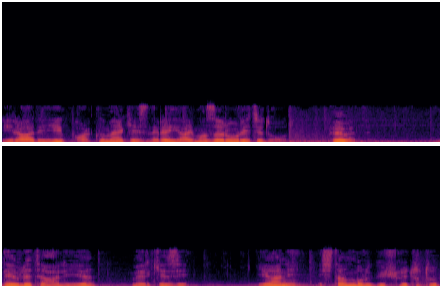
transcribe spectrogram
iradeyi farklı merkezlere yayma zarureti doğdu. Evet, devlet aliye merkezi yani İstanbul'u güçlü tutup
